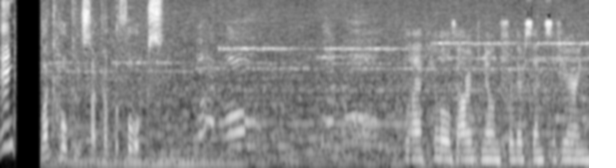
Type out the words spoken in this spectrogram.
and Black Hole can suck up the forks. Black Hole! Black Hole! Black holes aren't known for their sense of hearing.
